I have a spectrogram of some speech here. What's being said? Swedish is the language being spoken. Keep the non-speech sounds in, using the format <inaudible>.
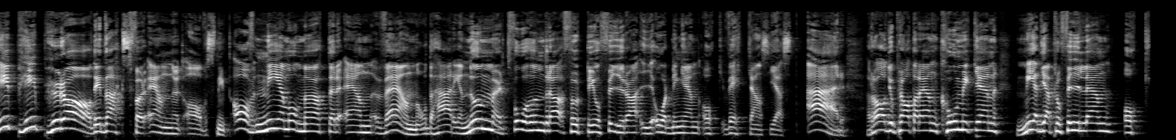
Hipp hipp hurra! Det är dags för ännu ett avsnitt av Nemo möter en vän. Och det här är nummer 244 i ordningen och veckans gäst är radioprataren, komikern, mediaprofilen och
